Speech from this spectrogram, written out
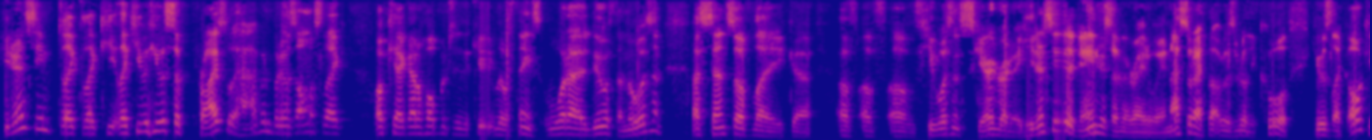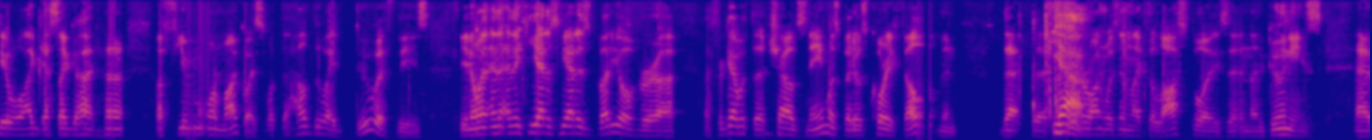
He didn't seem like like he like he, he was surprised what happened but it was almost like okay i got a whole bunch of the cute little things. What do i do with them? It wasn't a sense of like uh, of, of of he wasn't scared right away. He didn't see the dangers of it right away. And that's what i thought was really cool. He was like okay well i guess i got uh, a few more mogwais. What the hell do i do with these? You know and and he had his he had his buddy over uh i forget what the child's name was but it was corey feldman that uh, Yeah. later on was in like the lost boys and the goonies uh,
